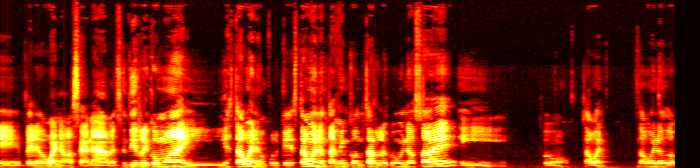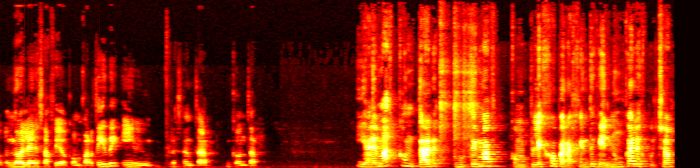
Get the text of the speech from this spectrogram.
Eh, pero bueno, o sea, nada, me sentí re cómoda y, está bueno, porque está bueno también contar lo que uno sabe y fue está bueno. Está bueno, desafío, compartir y presentar y contar. Y además contar un tema complejo para gente que nunca lo escuchó.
